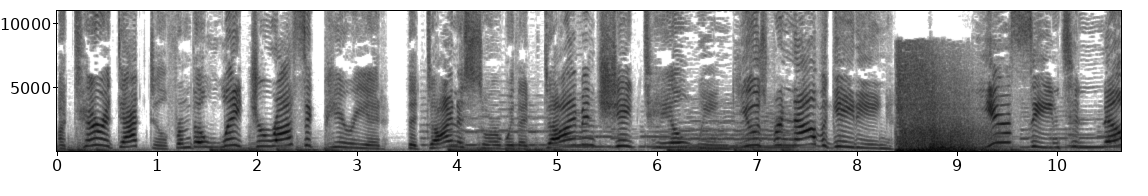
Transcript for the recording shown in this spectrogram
a pterodactyl from the late Jurassic period. The dinosaur with a diamond-shaped tail wing used for navigating. You seem to know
